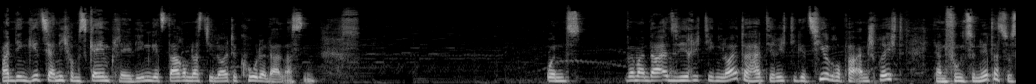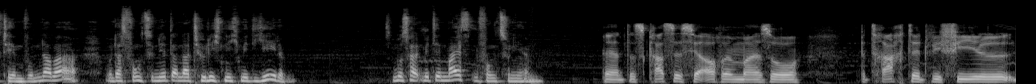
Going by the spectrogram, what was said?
Weil denen geht's ja nicht ums Gameplay, denen geht's darum, dass die Leute Kohle da lassen. Und wenn man da also die richtigen Leute hat, die richtige Zielgruppe anspricht, dann funktioniert das System wunderbar. Und das funktioniert dann natürlich nicht mit jedem. Es muss halt mit den meisten funktionieren. Ja, das Krasse ist ja auch, wenn man mal so betrachtet, wie viel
